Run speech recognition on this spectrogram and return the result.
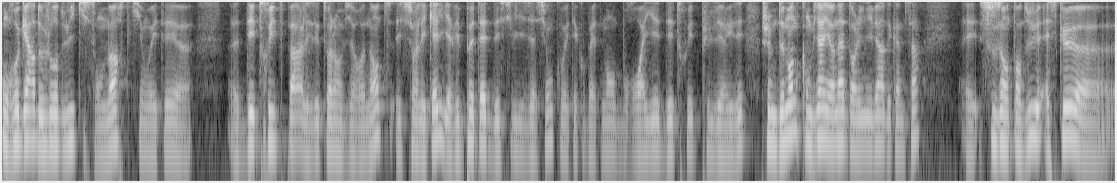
qu'on regarde aujourd'hui qui sont mortes, qui ont été euh, euh, détruites par les étoiles environnantes et sur lesquelles il y avait peut-être des civilisations qui ont été complètement broyées, détruites, pulvérisées. Je me demande combien il y en a dans l'univers des comme ça. Sous-entendu, est-ce que euh,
